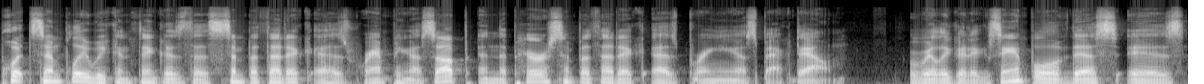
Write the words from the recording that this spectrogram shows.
Put simply, we can think of the sympathetic as ramping us up and the parasympathetic as bringing us back down. A really good example of this is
